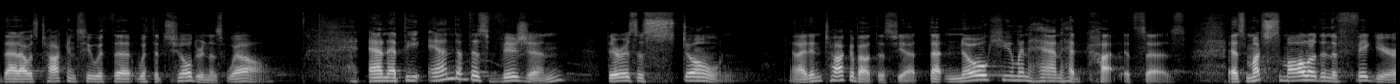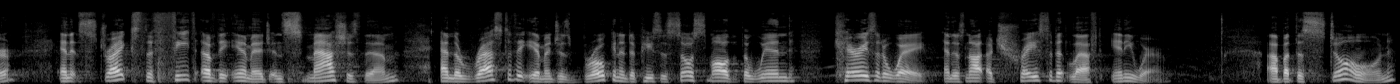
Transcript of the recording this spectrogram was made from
that I was talking to with the, with the children as well. And at the end of this vision, there is a stone. And I didn't talk about this yet, that no human hand had cut, it says. It's much smaller than the figure, and it strikes the feet of the image and smashes them, and the rest of the image is broken into pieces so small that the wind carries it away, and there's not a trace of it left anywhere. Uh, but the stone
